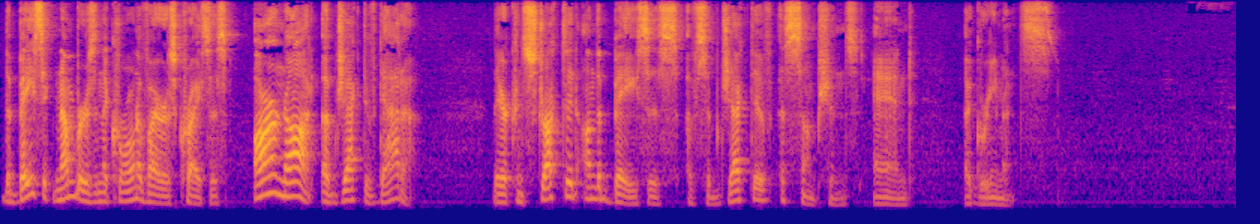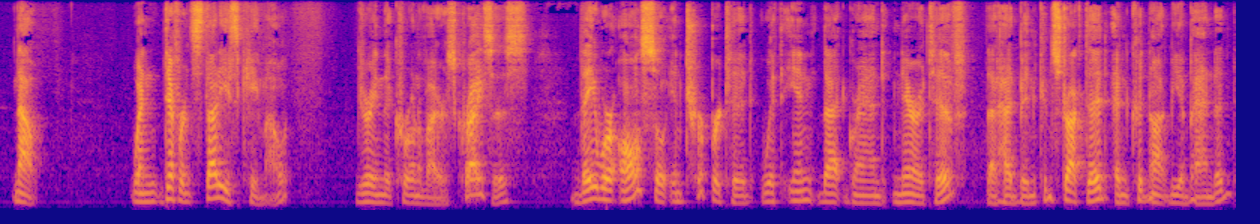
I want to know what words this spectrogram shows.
the basic numbers in the coronavirus crisis are not objective data. They are constructed on the basis of subjective assumptions and agreements. Now, when different studies came out during the coronavirus crisis, they were also interpreted within that grand narrative that had been constructed and could not be abandoned,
